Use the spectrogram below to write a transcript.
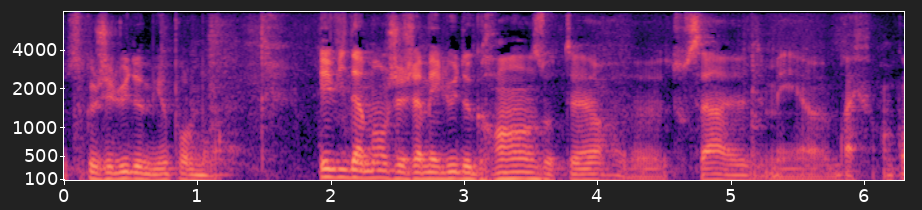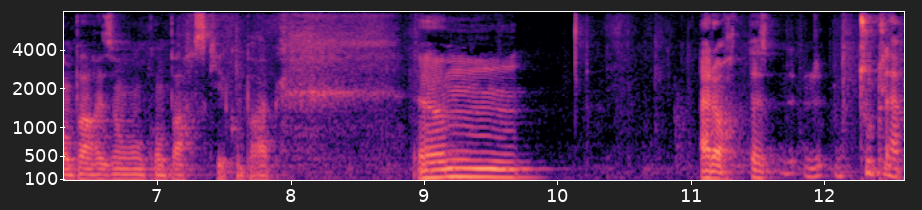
ce que j'ai lu de mieux pour le moment. Évidemment, j'ai jamais lu de grands auteurs, tout ça, mais bref, en comparaison, on compare ce qui est comparable. Alors, toute la,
